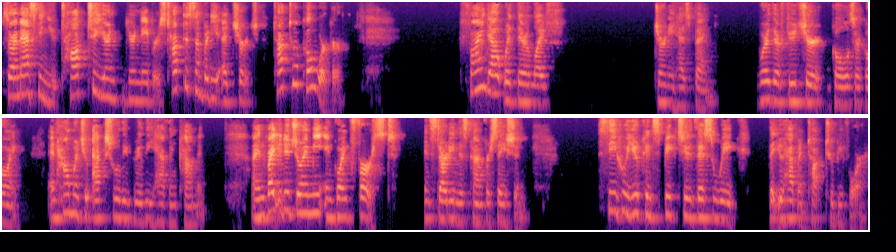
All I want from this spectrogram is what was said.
So I'm asking you, talk to your, your neighbors, talk to somebody at church, talk to a coworker, find out what their life journey has been, where their future goals are going, and how much you actually really have in common. I invite you to join me in going first in starting this conversation. See who you can speak to this week that you haven't talked to before.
